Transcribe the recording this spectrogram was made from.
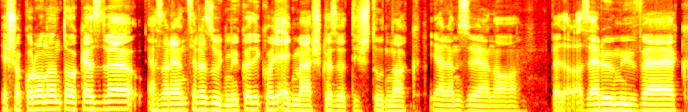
és akkor onnantól kezdve ez a rendszer ez úgy működik, hogy egymás között is tudnak jellemzően a például az erőművek,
